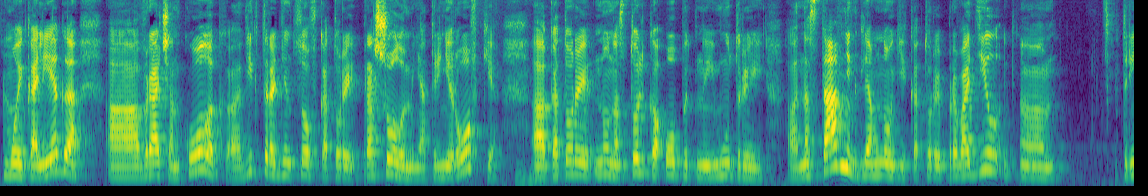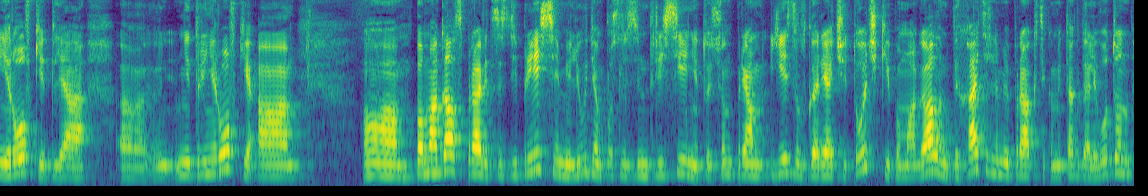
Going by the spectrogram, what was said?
мой коллега, а, врач-онколог а, Виктор Одинцов, который прошел у меня тренировки, а, который ну, настолько опытный и мудрый наставник для многих, который проводил э, тренировки для, э, не тренировки, а, помогал справиться с депрессиями людям после землетрясений. То есть он прям ездил в горячие точки и помогал им дыхательными практиками и так далее. Вот он,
